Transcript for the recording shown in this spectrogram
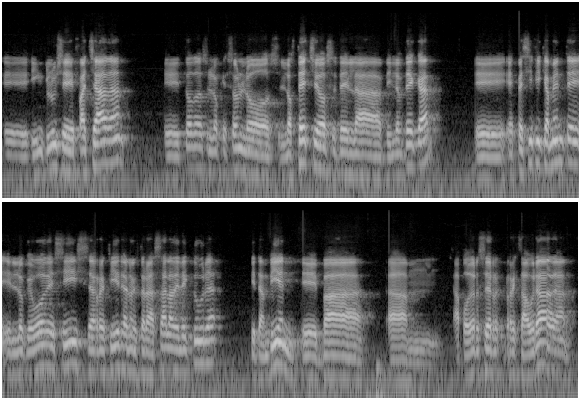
eh, incluye fachada, todos lo que son los, los techos de la biblioteca, eh, específicamente lo que vos decís se refiere a nuestra sala de lectura, que también eh, va a, poder ser restaurada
